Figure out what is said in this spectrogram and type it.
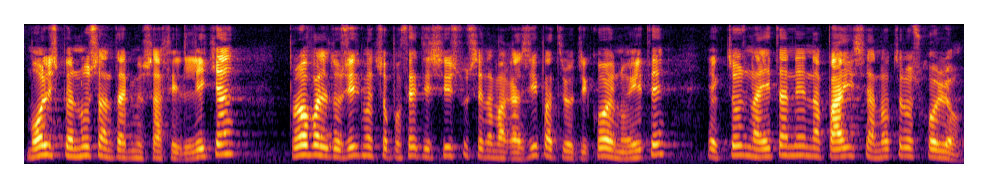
Μόλις περνούσαν τα μουσαφιρλίκια, πρόβαλε το ζήτημα τηςοποθέτησής του σε ένα μαγαζί, πατριωτικό εννοείται, εκτός να ήταν να πάει σε ανώτερο σχολείο.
